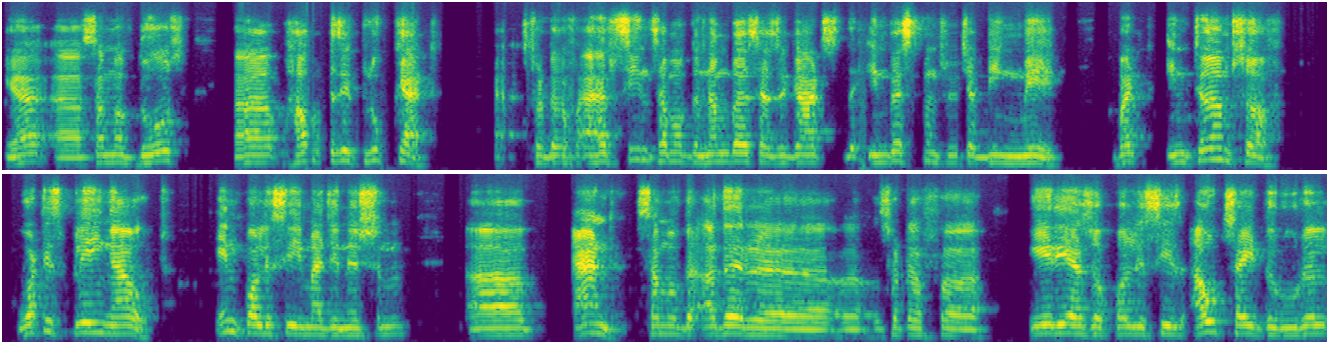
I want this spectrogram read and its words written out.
Yeah, uh, some of those. Uh, how does it look at sort of, I have seen some of the numbers as regards the investments which are being made, but in terms of what is playing out in policy imagination uh, and some of the other uh, uh, sort of uh, areas or policies outside the rural,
